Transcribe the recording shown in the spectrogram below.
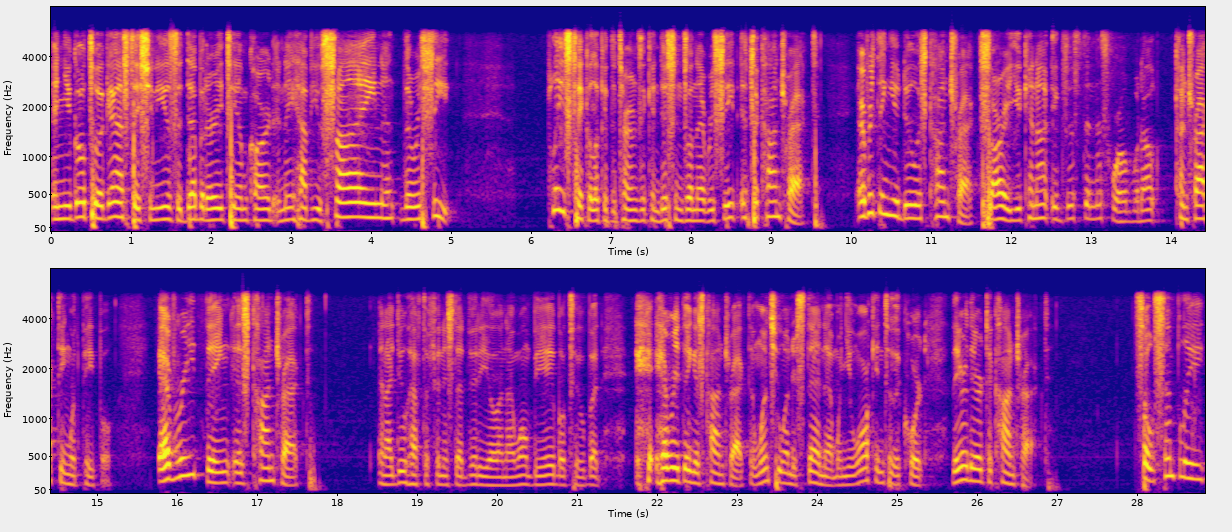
and you go to a gas station, you use a debit or ATM card, and they have you sign the receipt. Please take a look at the terms and conditions on that receipt. It's a contract. Everything you do is contract. Sorry, you cannot exist in this world without contracting with people. Everything is contract. And I do have to finish that video, and I won't be able to, but everything is contract. And once you understand that, when you walk into the court, they're there to contract. So simply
